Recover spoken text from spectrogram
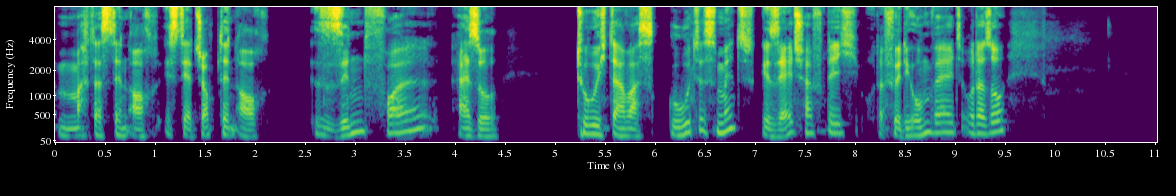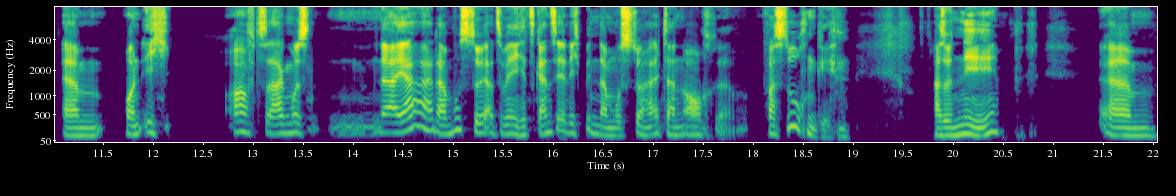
macht das denn auch, ist der Job denn auch sinnvoll? Also tue ich da was Gutes mit, gesellschaftlich oder für die Umwelt oder so? Ähm, und ich oft sagen muss, na ja, da musst du, also wenn ich jetzt ganz ehrlich bin, da musst du halt dann auch äh, was suchen gehen. Also nee, ähm,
